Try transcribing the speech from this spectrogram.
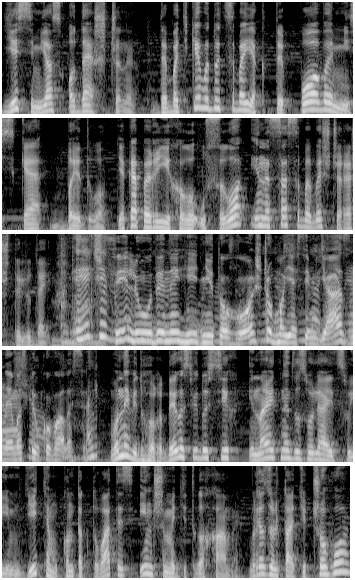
є сім'я з Одещини. Де батьки ведуть себе як типове міське бидло, яке переїхало у село і несе себе вище решти людей. Ці люди не гідні того, щоб моя сім'я з ними спілкувалася. Вони відгородились від усіх і навіть не дозволяють своїм дітям контактувати з іншими дітлахами, в результаті чого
